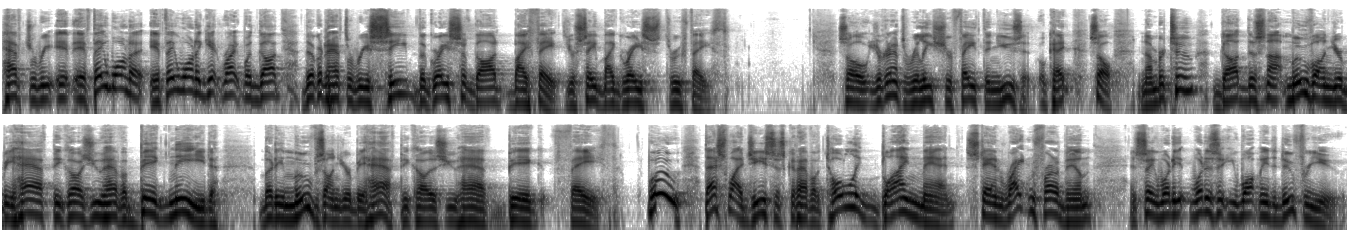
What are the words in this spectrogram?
have to re- if they want to if they want to get right with God, they're going to have to receive the grace of God by faith. You're saved by grace through faith. So you're going to have to release your faith and use it, okay? So, number two, God does not move on your behalf because you have a big need, but He moves on your behalf because you have big faith. Woo! That's why Jesus could have a totally blind man stand right in front of him and say, What, you, what is it you want me to do for you?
